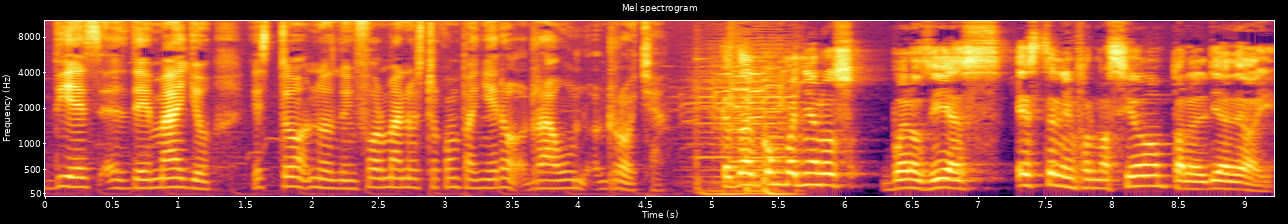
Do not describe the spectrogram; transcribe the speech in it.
10 de mayo. Esto nos lo informa nuestro compañero Raúl Rocha. ¿Qué tal compañeros? Buenos días. Esta es la información para el día de hoy.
